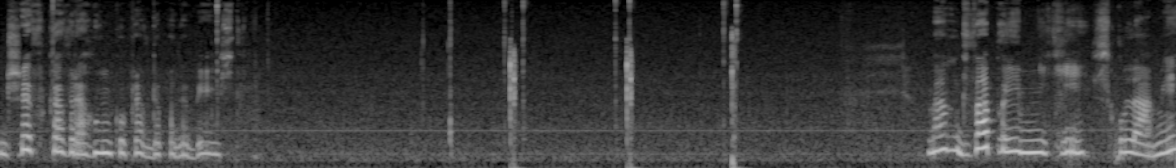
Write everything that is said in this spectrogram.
Drzewka w rachunku prawdopodobieństwa. Mam dwa pojemniki z kulami,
